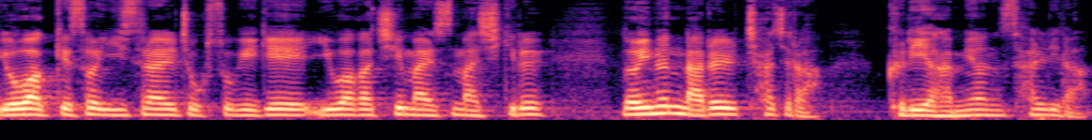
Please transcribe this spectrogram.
여호와께서 이스라엘 족속에게 이와 같이 말씀하시기를 너희는 나를 찾으라. 그리하면 살리라.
